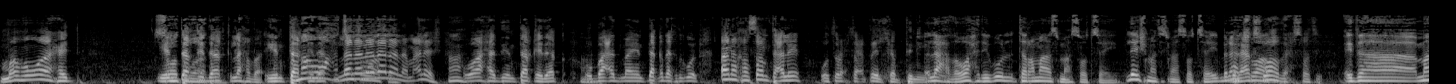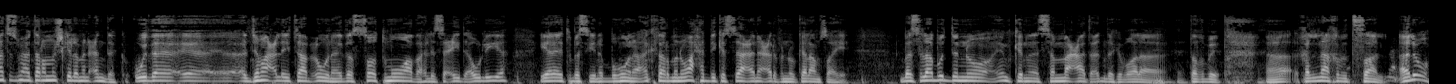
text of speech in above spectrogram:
ما هو واحد ينتقدك لحظة ما ينتقدك. واحد لا لا لا لا. لا, لا معلش ها. واحد ينتقدك وبعد ما ينتقدك تقول أنا خصمت عليه وتروح تعطيه الكابتنية. لحظة واحد يقول ترى ما أسمع صوت سعيد. ليش ما تسمع صوت سعيد؟ بالعكس, بالعكس واضح. واضح صوتي. إذا ما تسمع ترى المشكلة من عندك. وإذا آه، الجماعة اللي يتابعونا إذا الصوت مو واضح لسعيد أو لي يا ريت بس ينبهونا أكثر من واحد ديك الساعة نعرف إنه الكلام صحيح. بس لابد إنه يمكن السماعات عندك يبغى لها تضبيط. ها خلينا ناخذ اتصال. ألو؟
